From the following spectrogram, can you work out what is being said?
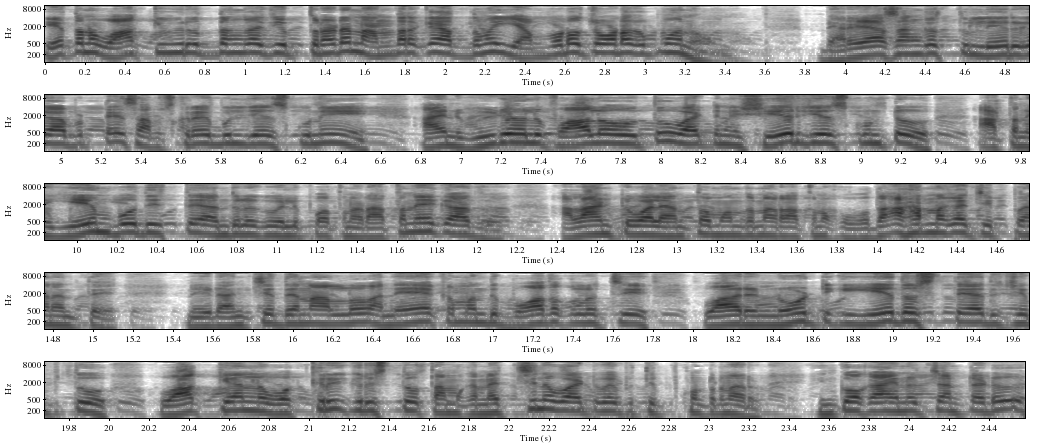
ఇతను వాక్య విరుద్ధంగా చెప్తున్నాడని అందరికీ అర్థమై ఎవడో చూడకపోను. బెరయా సంఘస్థులు లేరు కాబట్టి సబ్స్క్రైబులు చేసుకుని ఆయన వీడియోలు ఫాలో అవుతూ వాటిని షేర్ చేసుకుంటూ అతను ఏం బోధిస్తే అందులోకి వెళ్ళిపోతున్నాడు. అతనే కాదు అలాంటి వాళ్ళు ఎంతోమంది ఉన్నారు. అతను ఒక ఉదాహరణగా చెప్పానంతే. నేడు అంచె దినాల్లో అనేక మంది బోధకులు వచ్చి వారి నోటికి ఏదొస్తే అది చెప్తూ వాక్యాలను వక్రీకరిస్తూ తమకు నచ్చిన వాటి వైపు తిప్పుకుంటున్నారు. ఇంకొక ఆయన వచ్చి అంటాడు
